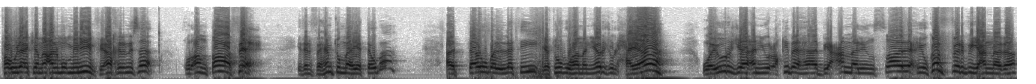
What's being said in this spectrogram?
فأولئك مع المؤمنين في آخر النساء. قرآن طافح. إذا فهمتم ما هي التوبة؟ التوبة التي يتوبها من يرجو الحياة ويرجى أن يعقبها بعمل صالح يكفر به. عن ماذا؟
